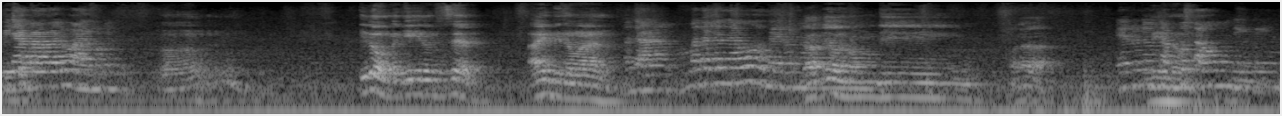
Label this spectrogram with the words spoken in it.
Binabawal mo, ayaw mo. Uh, Ilong, nagiinom si Sir. Ay, hindi naman. Madalang, matagal na mo, meron na. Dati yun, nung hindi malala. Na Hindi tapos na. akong hindi ko yun.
